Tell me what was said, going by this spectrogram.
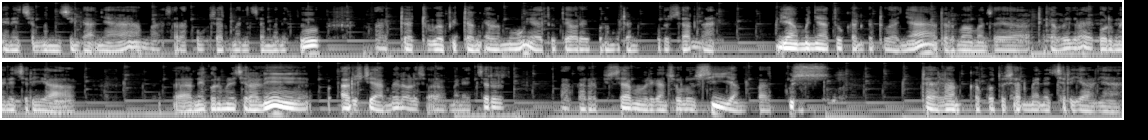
manajemen. Singkatnya masalah keputusan manajemen itu ada dua bidang ilmu yaitu teori ekonomi dan keputusan. Nah yang menyatukan keduanya dalam pemahaman saya di adalah ekonomi manajerial. Dan ekonomi manajerial ini harus diambil oleh seorang manajer agar bisa memberikan solusi yang bagus dalam keputusan manajerialnya.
